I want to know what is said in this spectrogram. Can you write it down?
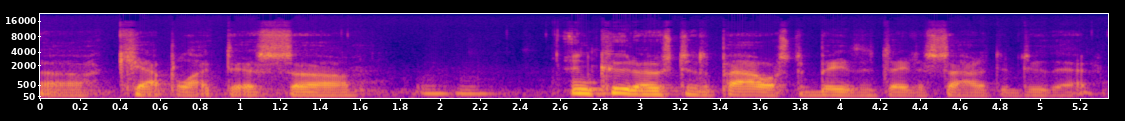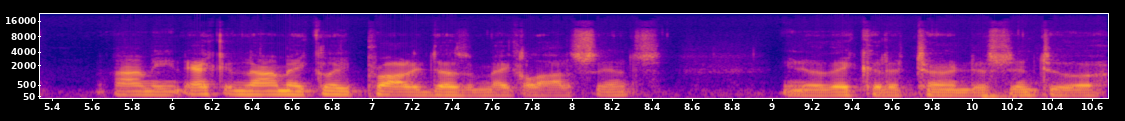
uh, kept like this. Uh, And kudos to the powers to be that they decided to do that. I mean, economically, probably doesn't make a lot of sense. You know, they could have turned this into a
